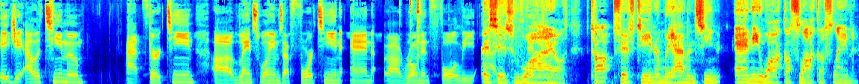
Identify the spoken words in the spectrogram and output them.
AJ Alatimu at 13, uh, Lance Williams at 14, and uh, Ronan Foley. This is 15. wild. Top 15, and we haven't seen any Waka Flocka flaming.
